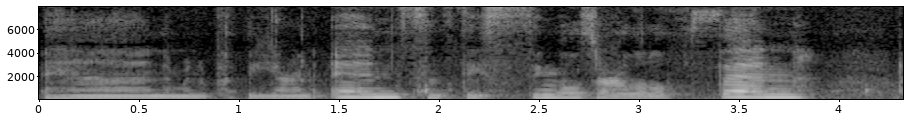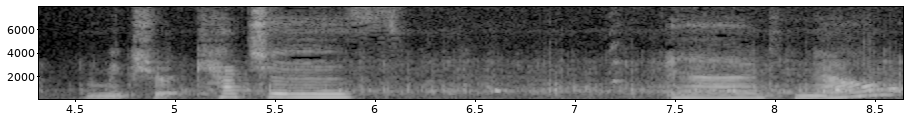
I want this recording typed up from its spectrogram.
and I'm gonna put the yarn in since these singles are a little thin. I'm gonna make sure it catches. And now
